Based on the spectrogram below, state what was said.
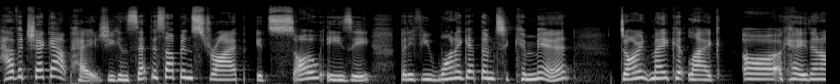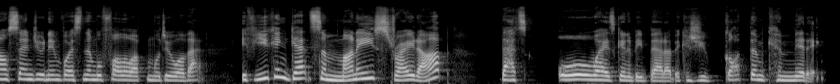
have a checkout page. You can set this up in Stripe. It's so easy. But if you want to get them to commit, don't make it like, oh, okay, then I'll send you an invoice and then we'll follow up and we'll do all that. If you can get some money straight up, that's always going to be better because you've got them committing.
